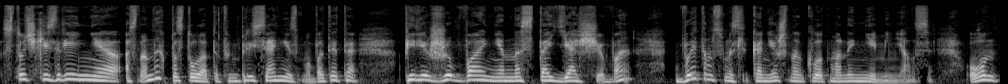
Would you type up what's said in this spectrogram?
С точки зрения основных постулатов импрессионизма, вот это переживание настоящего, в этом смысле, конечно, Клод Мане не менялся. Он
